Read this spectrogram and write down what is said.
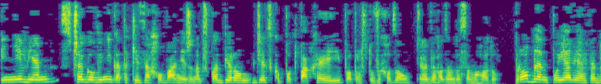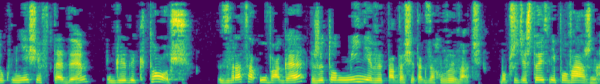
i nie wiem, z czego wynika takie zachowanie, że na przykład biorą dziecko pod pachę i po prostu wychodzą, wychodzą do samochodu. Problem pojawia według mnie się wtedy, gdy ktoś zwraca uwagę, że to mi nie wypada się tak zachowywać bo przecież to jest niepoważne.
